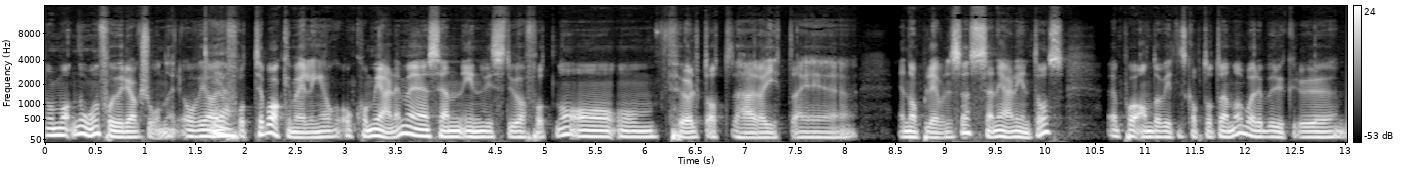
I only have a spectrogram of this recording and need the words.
Noen får jo reaksjoner, og vi har jo Ja. fått tilbakemeldinger. Og, og kom gjerne med, send inn hvis du har fått noe og, og følt at det her har gitt deg en opplevelse. Send gjerne inn til oss eh, på andovitenskap.no. Bare bruker du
